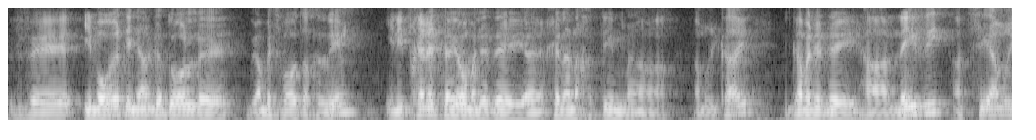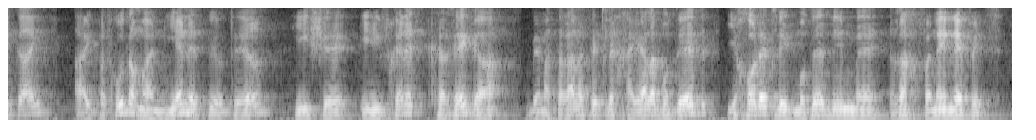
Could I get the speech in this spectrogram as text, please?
והיא מעוררת עניין גדול גם בצבאות אחרים. היא נבחנת כיום על ידי חיל הנחתים האמריקאי, גם על ידי הנייבי, הצי האמריקאי. ההתפתחות המעניינת ביותר היא שהיא נבחנת כרגע במטרה לתת לחייל הבודד יכולת להתמודד עם רחפני נפץ.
